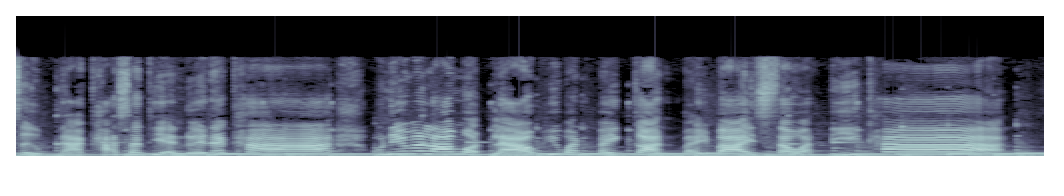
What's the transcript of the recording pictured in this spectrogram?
สืบนะคะเสถียรด้วยนะคะ วันนี้เวลาหมดแล้วพี่วันไปก่อนบายบาย สวัสดีค่ะ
